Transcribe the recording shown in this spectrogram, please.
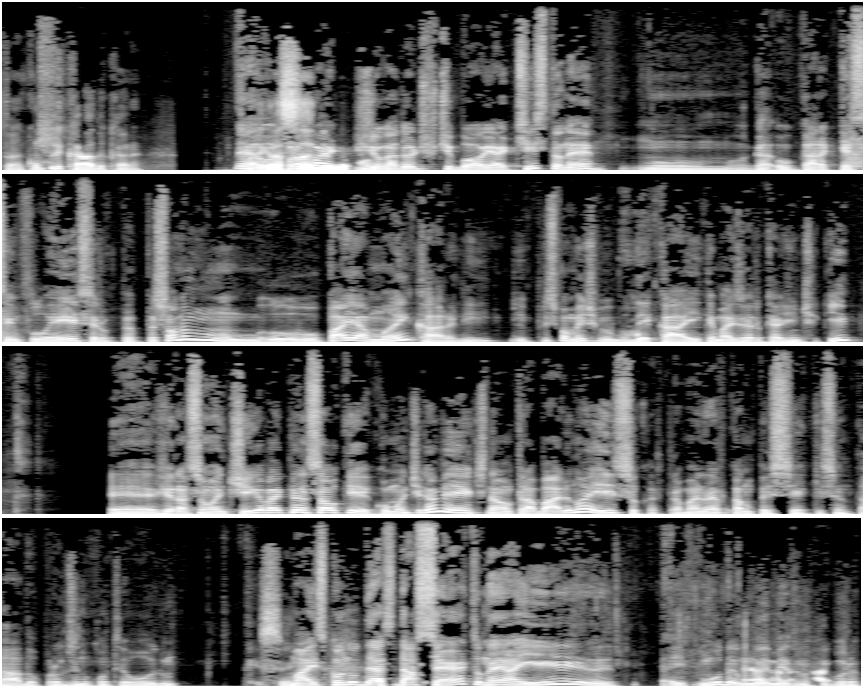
Então é complicado, cara. É, Mas, graças a Deus. Jogador de futebol e artista, né? O, o cara que quer ser influencer, o pessoal não. O, o pai e a mãe, cara, ali, e principalmente o DK aí, que é mais velho que a gente aqui, é, geração antiga vai pensar o quê? Como antigamente. Não, trabalho não é isso, cara. Trabalho não é ficar no PC aqui sentado, produzindo conteúdo. Sim. Mas quando dá, dá certo, né? Aí, aí muda é, mesmo a figura.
